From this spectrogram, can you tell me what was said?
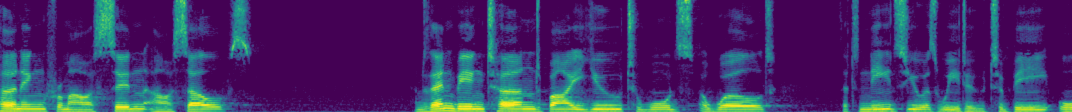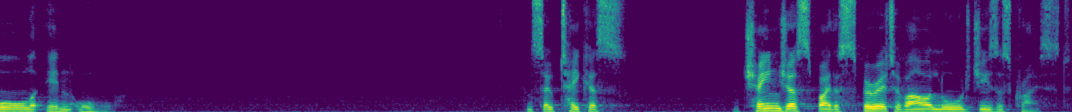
Turning from our sin ourselves, and then being turned by you towards a world that needs you as we do to be all in all. And so take us and change us by the Spirit of our Lord Jesus Christ,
